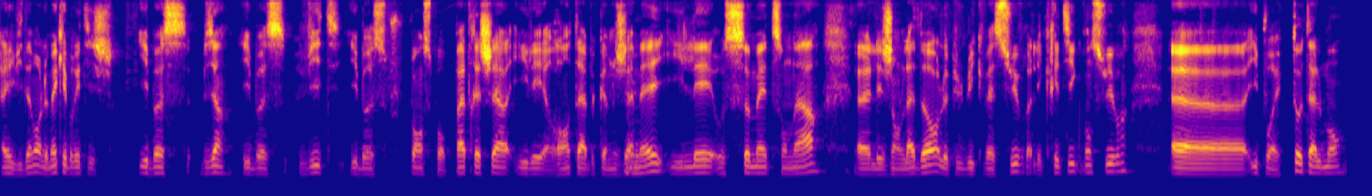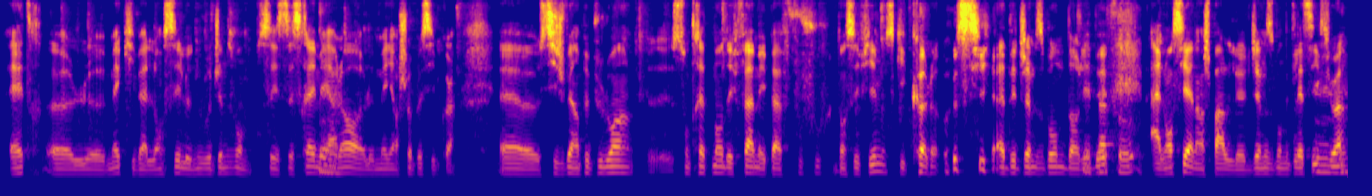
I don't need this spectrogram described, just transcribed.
Ah, évidemment, le mec est british. Il bosse bien, il bosse vite, il bosse, je pense, pour pas très cher. Il est rentable Mm. comme jamais. Il est au sommet de son art. Euh, les gens l'adorent, le public va suivre, les critiques vont suivre. Euh, il pourrait totalement être euh, le mec qui va lancer le nouveau James Bond. C'est- Ce serait, mais alors, le meilleur choix possible. Quoi. Si je vais un peu plus loin, son traitement des femmes est pas foufou dans ses films, ce qui colle aussi à des James Bond dans pas faux. À l'ancienne, hein, je parle de James Bond classique, tu vois.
